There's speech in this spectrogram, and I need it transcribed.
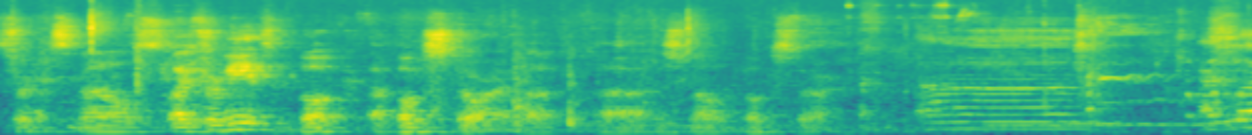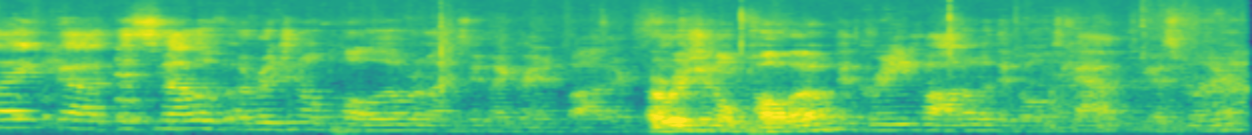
Certain smells. Like for me, it's a book, a bookstore. I love uh, the smell of a bookstore. I like, uh, the smell of original polo reminds me of my grandfather. Original Polo. The green bottle with the gold cap, you guys familiar?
